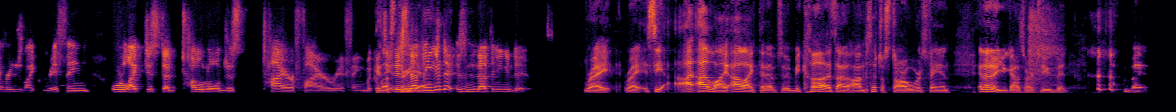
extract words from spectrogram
average, like riffing, or like just a total just tire fire riffing because Cluster, there's nothing yeah. you can do. There's nothing you can do. Right, right. See, I, I like I like that episode because I, I'm such a Star Wars fan, and I know you guys are too. But but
